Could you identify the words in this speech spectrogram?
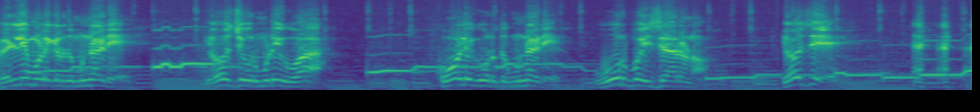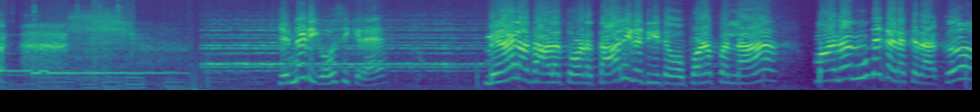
வெள்ளி முளைக்கிறது முன்னாடி யோசிச்சு ஒரு முடிவு வா. கோழி கூறதுக்கு முன்னாடி ஊர் போய் சேரணும். யோசி. என்னடி யோசிக்கிற? மேலதாளத்தோட தாலி கட்டிக்கிட்ட பொழப்பெல்லாம் மணந்து கிடக்குதாக்கும்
